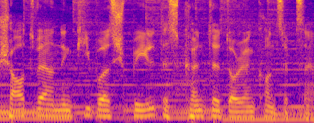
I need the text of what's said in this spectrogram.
schaut, wer an den Keyboards spielt. Es könnte Dorian Concept sein.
